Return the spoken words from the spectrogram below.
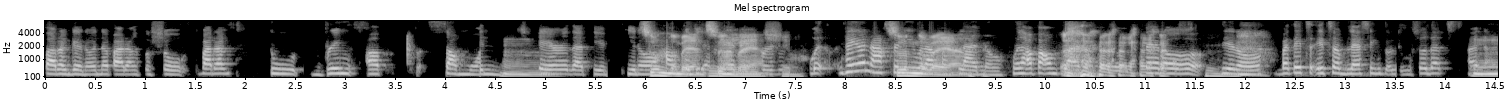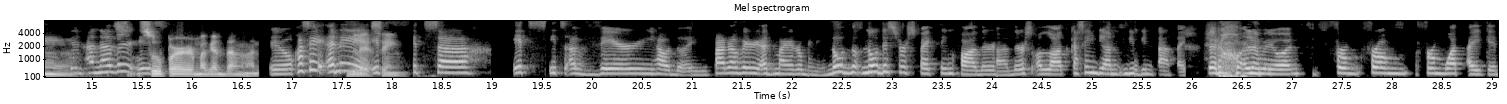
parang gano'n, na parang to show, parang to bring up someone, Mm. share that you, you know, Soon how na ba yan? Soon ba yan? Well, ngayon actually Soon wala yan? plano. Wala pa akong plano. Pero, you know, but it's it's a blessing to do. So that's ano. Mm. Then another is Super magandang ano, you know, kasi ano eh, it's, it's a it's it's a very how do I para very admirable eh. no, no no disrespecting father ah, there's a lot kasi hindi hindi maging tatay. Pero alam mo yon from from from what I can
